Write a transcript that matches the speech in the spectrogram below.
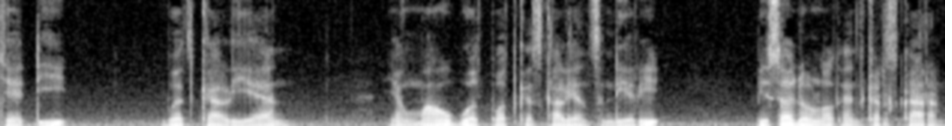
Jadi, buat kalian yang mau buat podcast kalian sendiri, bisa download Anchor sekarang.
